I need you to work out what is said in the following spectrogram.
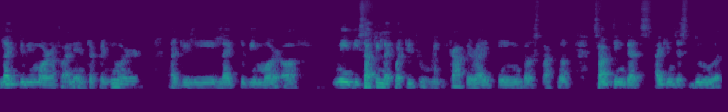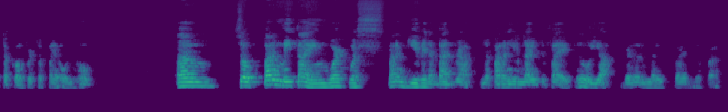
like to be more of an entrepreneur. I'd really like to be more of maybe something like what you do, maybe copywriting, those stuff, no? Something that's I can just do at the comfort of my own home. Um, so parang may time, work was parang given a bad rap na parang yung 9 to 5. Oh, yeah, ganun, 9 to 5. No, parang.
